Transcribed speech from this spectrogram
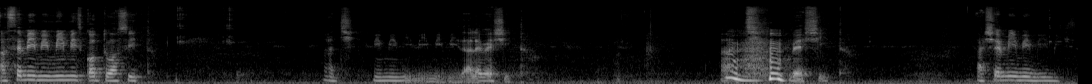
Hace mi mi mimis con tu osito. Anchi, mi mi mi mi mi, mi, dale besito. Anchi, besito. Hace mi mi mimis.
